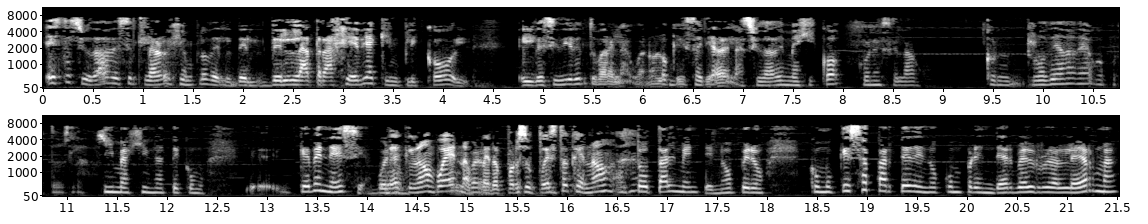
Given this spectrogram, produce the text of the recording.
Esta ciudad es el claro ejemplo de la tragedia que implicó el, decidir entubar el agua, ¿no? Lo que sería de la Ciudad de México. Con ese lago. Con, rodeada de agua por todos lados. Imagínate como, eh, ¿qué Venecia? Bueno, no, bueno, pero por supuesto que no. Totalmente, ¿no? Pero como que esa parte de no comprender, ve el río Lerma,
